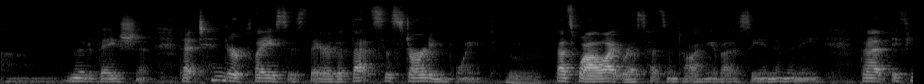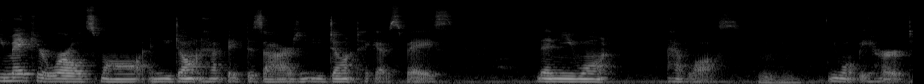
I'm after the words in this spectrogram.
um, motivation, that tender place is there. That that's the starting point. Mm. That's why I like Russ Hudson talking about a sea anemone. That if you make your world small and you don't have big desires and you don't take up space, then you won't have loss. Mm-hmm. You won't be hurt.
